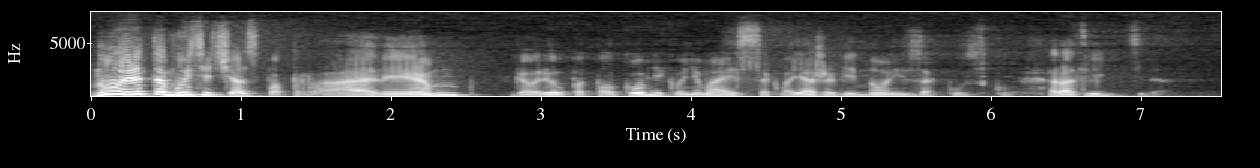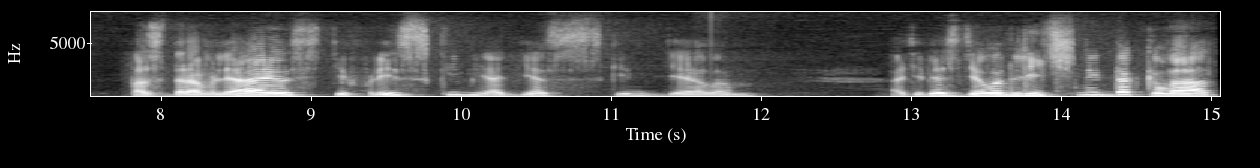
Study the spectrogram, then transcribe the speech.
Ну, это мы сейчас поправим, говорил подполковник, вынимая из саквояжа вино и закуску. Рад видеть тебя. Поздравляю с тифлисским и одесским делом. А тебе сделан личный доклад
